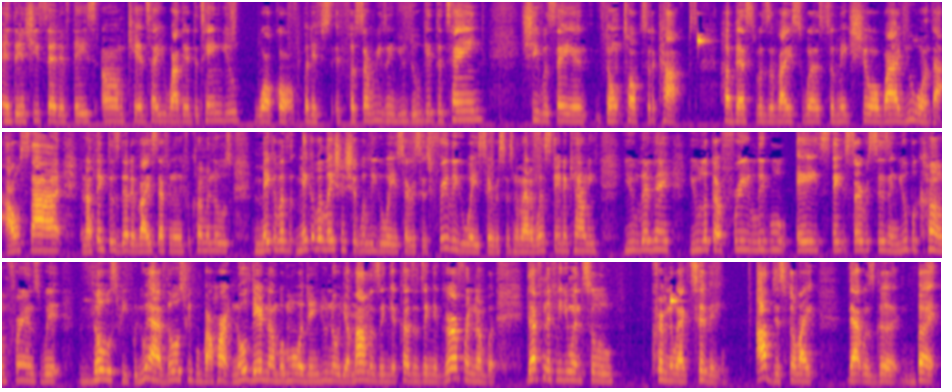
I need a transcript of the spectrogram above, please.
and then she said, if they um, can't tell you why they're detaining you, walk off. But if, if for some reason you do get detained, she was saying, don't talk to the cops her best was advice was to make sure while you on the outside, and I think this is good advice definitely for criminals. Make a make a relationship with legal aid services, free legal aid services, no matter what state or county you live in. You look up free legal aid state services, and you become friends with those people. You have those people by heart. Know their number more than you know your mamas and your cousins and your girlfriend number. Definitely, you into criminal activity. I just feel like that was good, but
